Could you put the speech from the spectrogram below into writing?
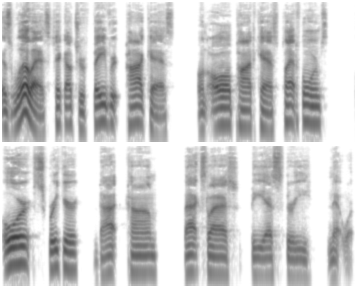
as well as check out your favorite podcast on all podcast platforms or Spreaker.com backslash BS3 Network.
